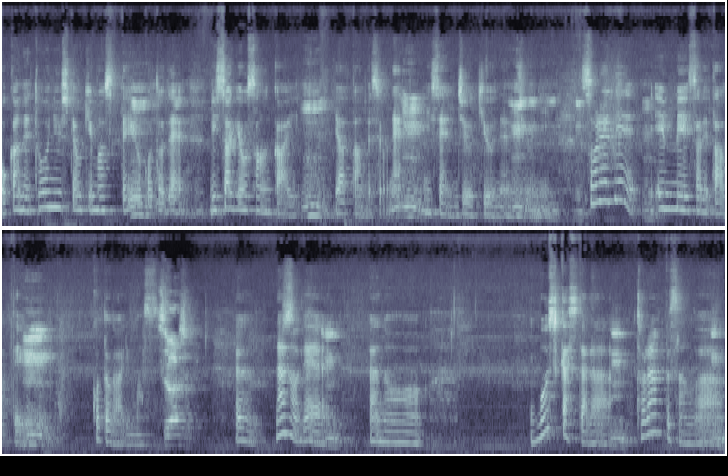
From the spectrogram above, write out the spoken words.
お金投入しておきますっていうことで、利下げを3回やったんですよね、うん、2019年中に、それで延命されたっていうことがあります、素晴らしい、うん、なので、あのもしかしたら、トランプさんは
